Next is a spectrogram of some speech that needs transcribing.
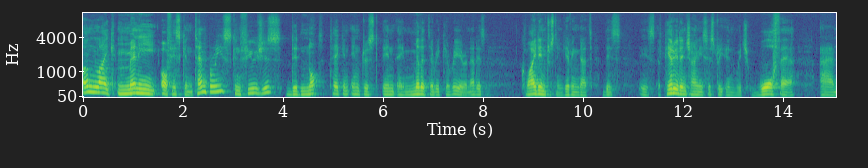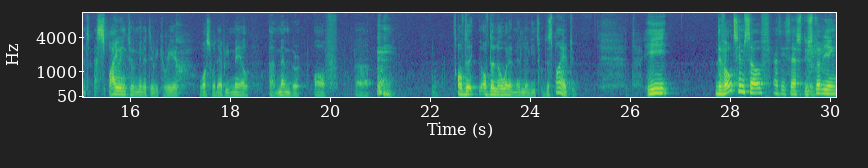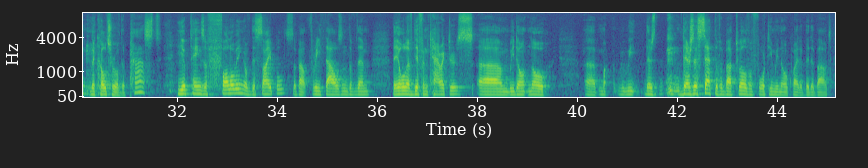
Unlike many of his contemporaries, Confucius did not take an interest in a military career, and that is quite interesting, given that this is a period in Chinese history in which warfare and aspiring to a military career was what every male uh, member of, uh, of, the, of the lower and middle elites would aspire to. He devotes himself, as he says, to studying the culture of the past. He obtains a following of disciples, about 3,000 of them, they all have different characters. Um, we don't know. Uh, we, there's, there's a set of about 12 or 14 we know quite a bit about.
